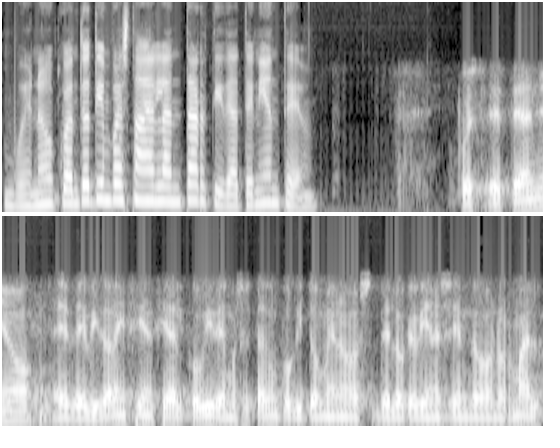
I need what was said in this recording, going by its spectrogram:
Bueno, ¿cuánto tiempo está en la Antártida, Teniente? Pues este año, eh, debido a la incidencia del COVID, hemos estado un poquito menos de lo que viene siendo normal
